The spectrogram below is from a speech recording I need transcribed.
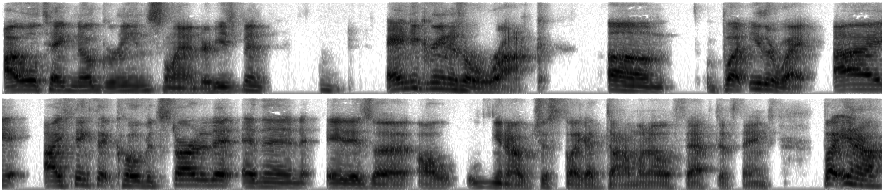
I will take no Greene slander. He's been Andy Greene is a rock. Um, but either way, I I think that COVID started it, and then it is a, a you know just like a domino effect of things. But you know,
